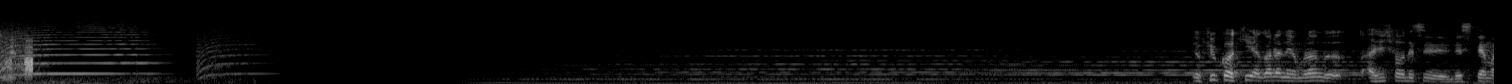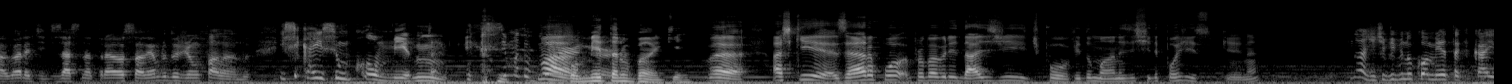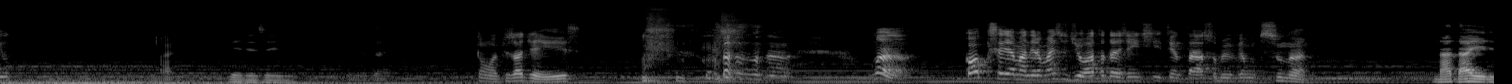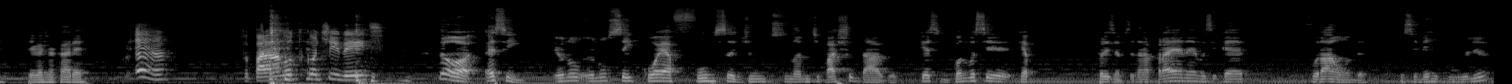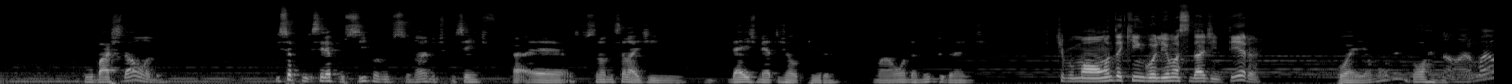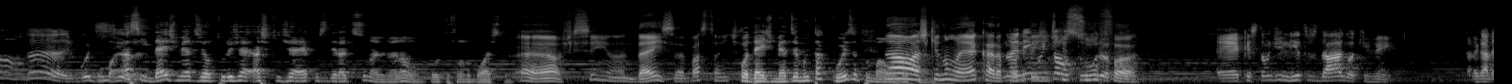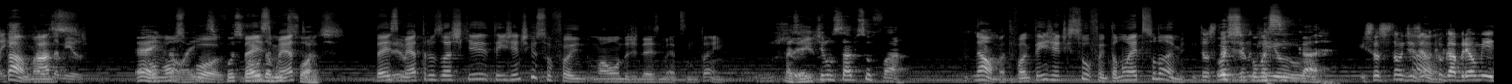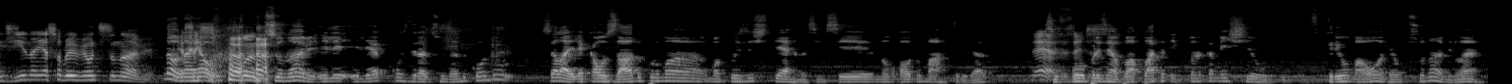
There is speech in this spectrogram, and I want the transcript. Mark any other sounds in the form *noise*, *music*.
Eu fico aqui agora lembrando, a gente falou desse, desse tema agora de desastre natural, eu só lembro do João falando. E se caísse um cometa Hum. *laughs* em cima do Mano, bunker? Cometa no bunker. É, acho que zero probabilidade de, tipo, vida humana existir depois disso, porque, né? Não, a gente vive no cometa que caiu. Beleza aí. Então, o episódio é esse. *laughs* Mano, qual que seria a maneira mais idiota da gente tentar sobreviver a um tsunami? Nadar ele, pegar jacaré. É, foi parar no outro *laughs* continente. Não, ó, é assim, eu não, eu não sei qual é a força de um tsunami debaixo d'água. Porque assim, quando você quer. Por exemplo, você tá na praia, né? Você quer furar a onda. Você mergulha por baixo da onda. Isso é seria possível no tsunami? Tipo, se a gente. ah, É, um tsunami, sei lá, de 10 metros de altura. Uma onda muito grande. Tipo, uma onda que engoliu uma cidade inteira? Pô, aí é uma onda enorme. Não, era uma onda Godzilla. Uma- assim, 10 metros de altura já, acho que já é considerado tsunami, não é não? Ou eu tô falando bosta? É, acho que sim, né? 10 é bastante. Pô, 10 metros é muita coisa pra uma onda. não, cara. acho que não é, cara, não é porque nem tem gente muita que altura, surfa. pô. É questão de litros d'água que vem. Tá ligado? É Tá, mas- mesmo. É, Então, então, vamos aí supor, se fosse uma 10 onda muito metros. forte. 10 Entendeu? metros, acho que tem gente que surfa uma onda de 10 metros, não tem? Mas a gente não sabe surfar. Não, mas tô falando que tem gente que surfa, então não é tsunami. Então você tá Oxe, dizendo como que assim, o... cara? Então vocês estão dizendo Ah. que o Gabriel Medina ia sobreviver a um tsunami. Não, Ia na real, o tsunami, ele, ele é considerado tsunami quando, sei lá, ele é causado por uma, uma coisa externa, assim, ser normal do mar, tá ligado? É, Se for, é por exemplo, a placa tectônica mexeu, criou uma onda, é um tsunami, não é?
